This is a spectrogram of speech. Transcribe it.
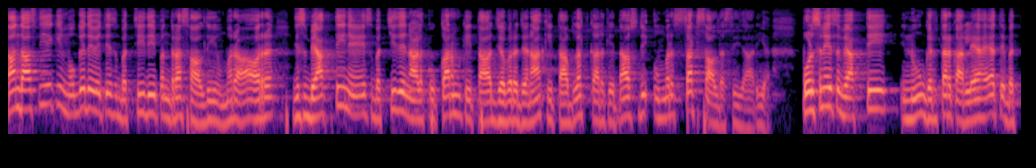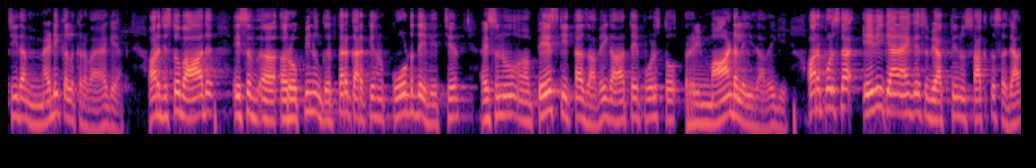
ਤਾਂ ਦੱਸ ਦਈਏ ਕਿ ਮੋਗੇ ਦੇ ਵਿੱਚ ਇਸ ਬੱਚੀ ਦੀ 15 ਸਾਲ ਦੀ ਉਮਰ ਆ ਔਰ ਜਿਸ ਵਿਅਕਤੀ ਨੇ ਇਸ ਬੱਚੀ ਦੇ ਨਾਲ ਕੁਕਰਮ ਕੀਤਾ, ਜਬਰ ਜਨਾਹ ਕੀਤਾ, ਬਲਾਤਕਾਰ ਕੀਤਾ ਉਸ ਦੀ ਉਮਰ 60 ਸਾਲ ਦੱਸੀ ਜਾ ਰਹੀ ਹੈ ਪੁਲਿਸ ਨੇ ਇਸ ਵਿਅਕਤੀ ਨੂੰ ਗ੍ਰਿਫਤਾਰ ਕਰ ਲਿਆ ਹੈ ਅਤੇ ਬੱਚੀ ਦਾ ਮੈਡੀਕਲ ਕਰਵਾਇਆ ਗਿਆ। ਔਰ ਜਿਸ ਤੋਂ ਬਾਅਦ ਇਸ ਆਰੋਪੀ ਨੂੰ ਗ੍ਰਿਫਤਾਰ ਕਰਕੇ ਹੁਣ ਕੋਰਟ ਦੇ ਵਿੱਚ ਇਸ ਨੂੰ ਪੇਸ਼ ਕੀਤਾ ਜਾਵੇਗਾ ਤੇ ਪੁਲਿਸ ਤੋਂ ਰਿਮਾਂਡ ਲਈ ਜਾਵੇਗੀ। ਔਰ ਪੁਲਿਸ ਦਾ ਇਹ ਵੀ ਕਹਿਣਾ ਹੈ ਕਿ ਇਸ ਵਿਅਕਤੀ ਨੂੰ ਸਖਤ ਸਜ਼ਾ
